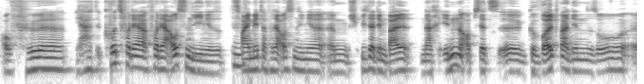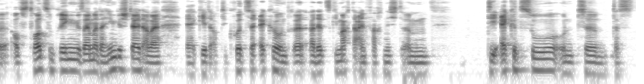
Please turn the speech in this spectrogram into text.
auf Höhe, ja, kurz vor der, vor der Außenlinie, so mhm. zwei mhm. Meter vor der Außenlinie, ähm, spielt er den Ball nach innen. Ob es jetzt äh, gewollt war, den so äh, aufs Tor zu bringen, sei mal dahingestellt, aber er geht auf die kurze Ecke und Radetzky macht da einfach nicht ähm, die Ecke zu und äh, das,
